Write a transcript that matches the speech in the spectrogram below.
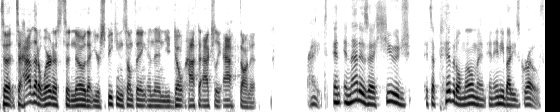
to to have that awareness to know that you're speaking something and then you don't have to actually act on it. Right. And and that is a huge it's a pivotal moment in anybody's growth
